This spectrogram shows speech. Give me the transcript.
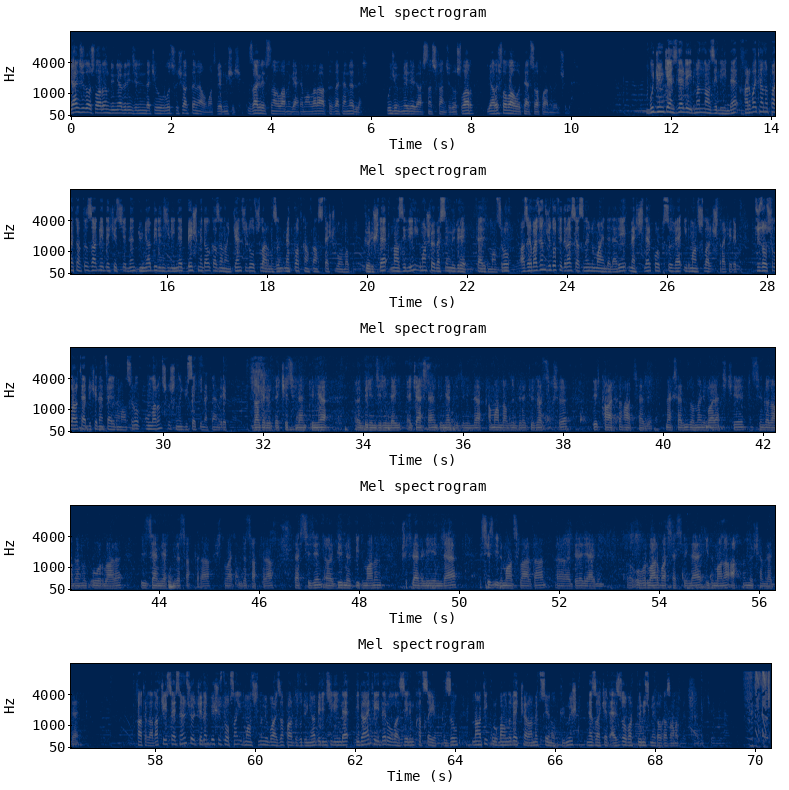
Gənc judoçuların dünya birinciliyindəki uğurlu çıxışı haqqında məlumat vermişik. Zaqreb sınaqlarının qəhrəmanları artıq vətəndədirlər. Bu gün media qarşısına çıxan judoçular yarışla bağlı təəssüratlarını bölüşüblər. Bu gün Gənclər və İdman Nazirliyində Xorvatiyanın paytaxtı Zaqrebdə keçirilən dünya birinciliyində 5 medal qazanan gənc judoçularımızın mətbuat konfransı təşkil olunub. Görüşdə Nazirliyin İdman şöbəsinin müdiri Fərid Mansurov, Azərbaycan Judo Federasiyasının nümayəndələri, məşqçilər korpusu və idmançılar iştirak edib. Judoçuları təbrik edən Fərid Mansurov onların çıxışını yüksək qiymətləndirib. Zaqrebdə keçirilən dünya e, birinciliyində, e, gənclərin dünya birinciliyində komandamızın belə gözəl çıxışı bir tarixi hadisədir. Məqsədimiz ondan ibarətdir ki, sizin qazandığınız uğurları biz cəmiyyətimizə çatdıraq, ictimaiyyətimizə çatdıraq və sizin e, bir növ idmanın kütləviliyində siz idmançılardan e, belə deyərdim, e, uğurları vasitəsilə idmana axını möhkəmlədək. Xatırladaq ki, 83 ölkədən 590 idmançının mübarizə apardığı dünya birinciliyində Hidayət Heydərova, Zelim Katsayev qızıl, Natiq Qurbanlı və Kəramət Hüseynov gümüş, Nəzakət Əzizova bürünc medal qazanıb.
